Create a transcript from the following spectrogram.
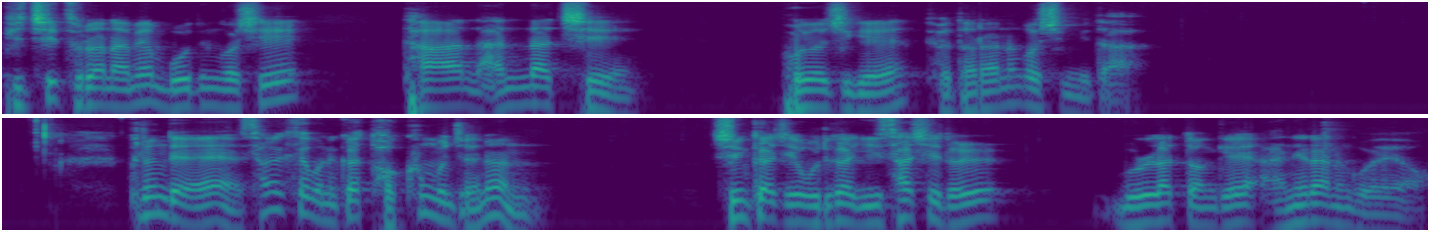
빛이 드러나면 모든 것이 다 낱낱이 보여지게 되더라는 것입니다. 그런데 생각해 보니까 더 큰 문제는 지금까지 우리가 이 사실을 몰랐던 게 아니라는 거예요.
